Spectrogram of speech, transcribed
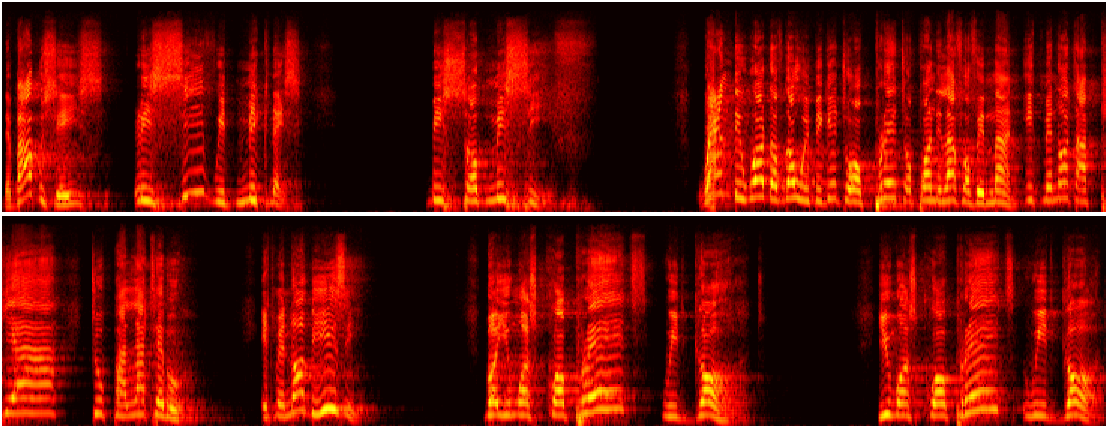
The Bible says, receive with meekness, be submissive. When the word of God will begin to operate upon the life of a man, it may not appear too palatable, it may not be easy, but you must cooperate with God. You must cooperate with God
